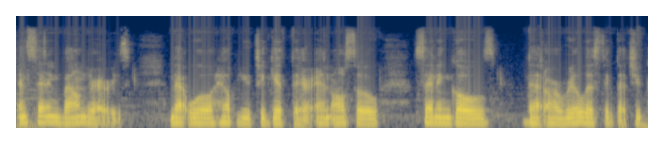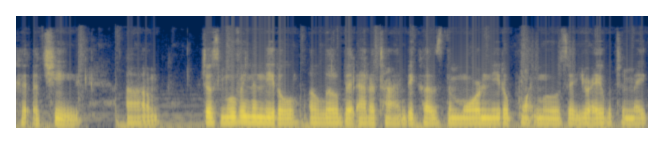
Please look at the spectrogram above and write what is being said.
and setting boundaries that will help you to get there and also setting goals that are realistic that you could achieve. Um, just moving the needle a little bit at a time because the more needle point moves that you're able to make,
